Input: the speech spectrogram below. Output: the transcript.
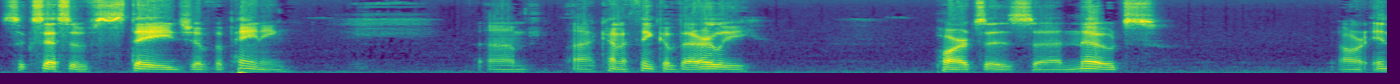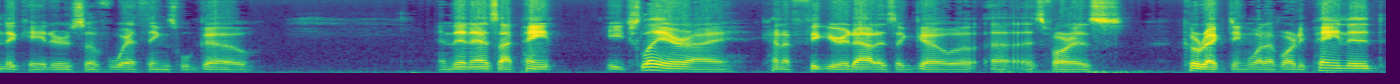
successive stage of the painting, um, I kind of think of the early parts as uh, notes are indicators of where things will go. And then as I paint each layer, I kind of figure it out as I go uh, as far as correcting what I've already painted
